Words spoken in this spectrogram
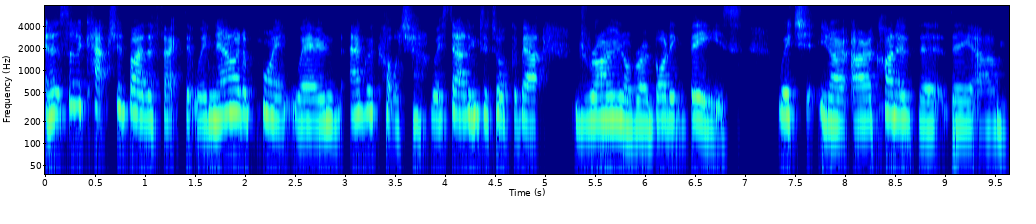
And it's sort of captured by the fact that we're now at a point where in agriculture, we're starting to talk about drone or robotic bees, which you know are kind of the, the um,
